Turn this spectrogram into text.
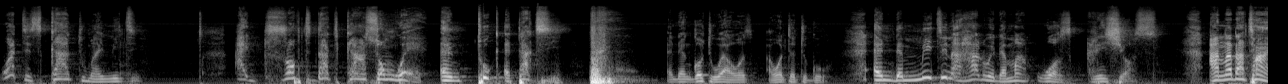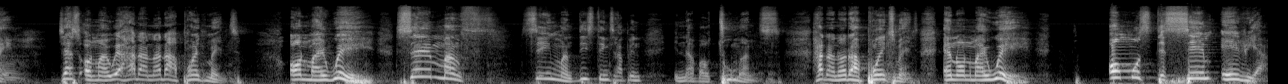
What is car to my meeting? I dropped that car somewhere and took a taxi and then got to where I was I wanted to go. And the meeting I had with the man was gracious. Another time, just on my way, I had another appointment. On my way, same month, same month, these things happened in about two months. Had another appointment. And on my way, almost the same area,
